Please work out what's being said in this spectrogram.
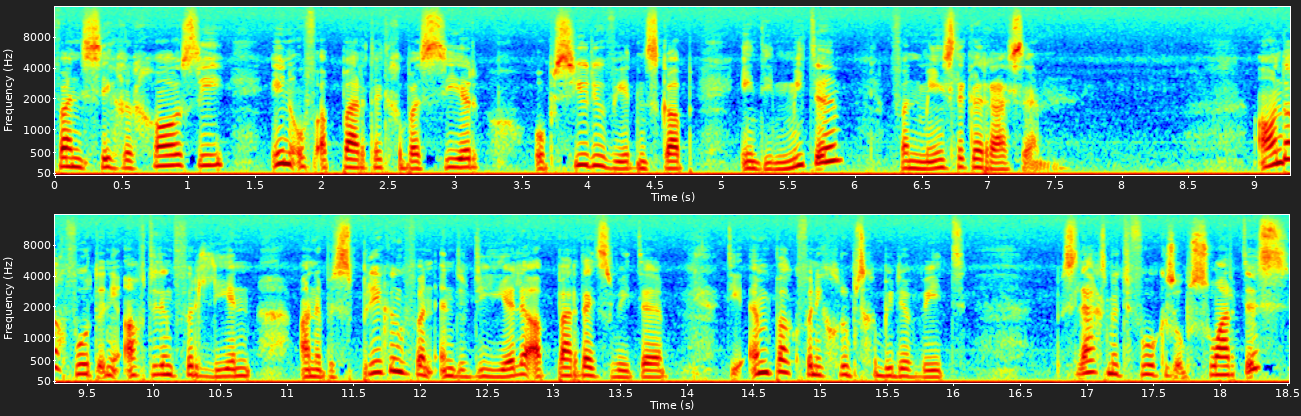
van segregatie en of apartheid gebaseer op pseudo-wetenskap en die mythe van menslike rasse. Aandag word in die afdeling verleen aan een bespreking van individuele apartheidswete, die inpak van die groepsgebiede wet, slechts met focus op swartes,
